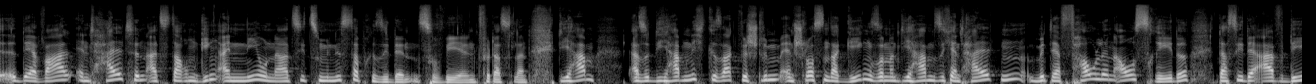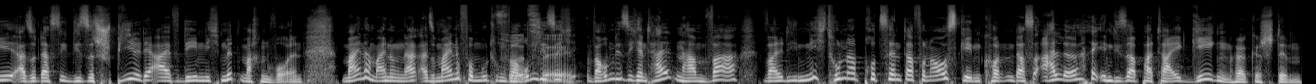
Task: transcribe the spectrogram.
äh, der Wahl enthalten, als es darum ging, einen Neonazi zum Ministerpräsidenten zu wählen für das Land. Die haben, also die haben nicht gesagt, wir schlimm entschlossen dagegen, sondern die haben sich enthalten mit der faulen Ausrede, dass sie der AfD, also dass sie dieses Spiel der AfD nicht mitmachen wollen. Meiner Meinung nach, also meine Vermutung, warum die, sich, warum die sich enthalten haben, war, weil die nicht 100% davon ausgehen konnten, dass alle in dieser Partei gegen Höcke stimmen.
